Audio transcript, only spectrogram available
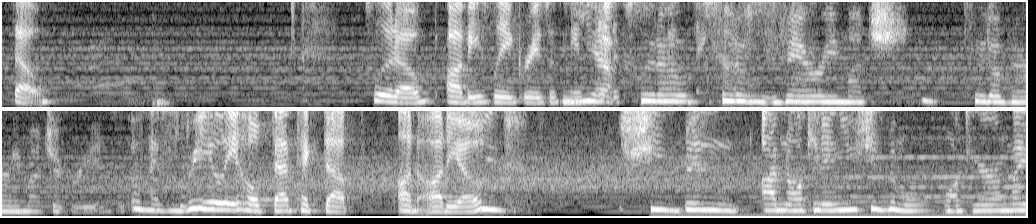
So, Pluto obviously agrees with me. Yeah, Pluto Pluto very much Pluto very much agrees. I really hope that picked up on audio. She's she's been I'm not kidding you, she's been walking around my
